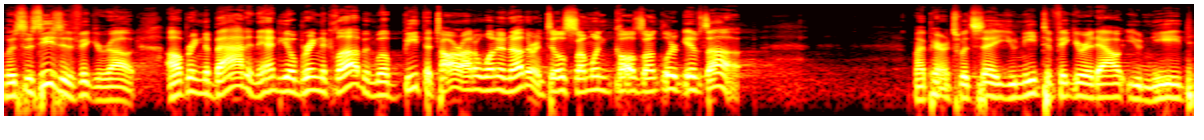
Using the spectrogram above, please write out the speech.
It's just easy to figure out. I'll bring the bat and Andy will bring the club and we'll beat the tar out of one another until someone calls uncle or gives up. My parents would say, You need to figure it out, you need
